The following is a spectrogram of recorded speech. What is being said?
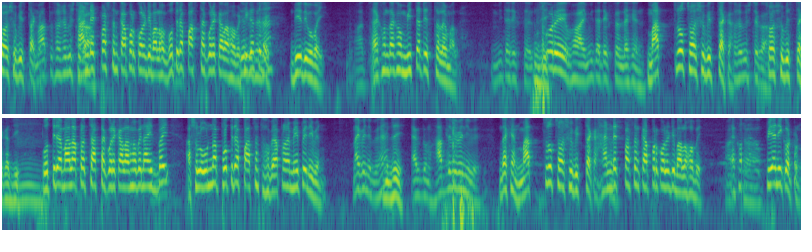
ছয়শো বিশ টাকা। মাত্র 620 টাকা? হান্ড্রেড পার্সেন্ট কাপড় কোয়ালিটি ভালো হবে প্রতিটা পাঁচটা করে কালার হবে ঠিক আছে ভাই? দিয়ে দিব ভাই। আচ্ছা। এখন দেখো মিতা টেক্সটাইলের মাল। মিতা টেক্সটাইল। ওরে ভাই মিতা টেক্সটাইল দেখেন। মাত্র ছয়শো বিশ টাকা। টাকা। জি। প্রতিটা মাল আপনার চারটা করে কালার হবে নাহিদ ভাই। আসলে প্রতিটা পাঁচাতে হবে আপনারা মেপে নেবেন। মাইপে নেবে হ্যাঁ? জি। একদম হাত দিয়ে মেপে নিবে। দেখেন মাত্র ছয়শো বিশ টাকা। হান্ড্রেড পার্সেন্ট কাপড় কোয়ালিটি ভালো হবে। এখন আচ্ছা। পিয়ানি কটন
